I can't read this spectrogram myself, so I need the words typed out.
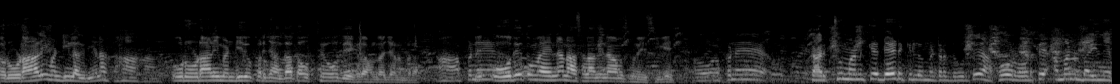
ਰੋੜਾਂ ਵਾਲੀ ਮੰਡੀ ਲੱਗਦੀ ਹੈ ਨਾ ਹਾਂ ਹਾਂ। ਉਹ ਰੋੜਾਂ ਵਾਲੀ ਮੰਡੀ ਦੇ ਉੱਪਰ ਜਾਂਦਾ ਤਾਂ ਉੱਥੇ ਉਹ ਦੇਖਦਾ ਹੁੰਦਾ ਜਾਨਵਰ। ਹਾਂ ਆਪਣੇ ਉਹਦੇ ਤੋਂ ਮੈਂ ਇਹਨਾਂ ਨਸਲਾਂ ਦੇ ਨਾਮ ਸੁਣੇ ਸੀਗੇ। ਉਹ ਆਪਣੇ ਕਰਚੂ ਮੰਨ ਕੇ 1.5 ਕਿਲੋਮੀਟਰ ਦੂਰ ਤੇ ਆਹੋ ਰੋਡ ਤੇ ਅਮਨ ਬਾਈ ਨੇ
